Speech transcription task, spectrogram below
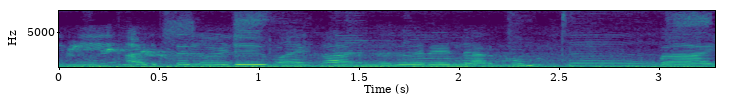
ഇനി അടുത്തൊരു വീഡിയോയുമായി കാണുന്നത് വരെ എല്ലാവർക്കും ബൈ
